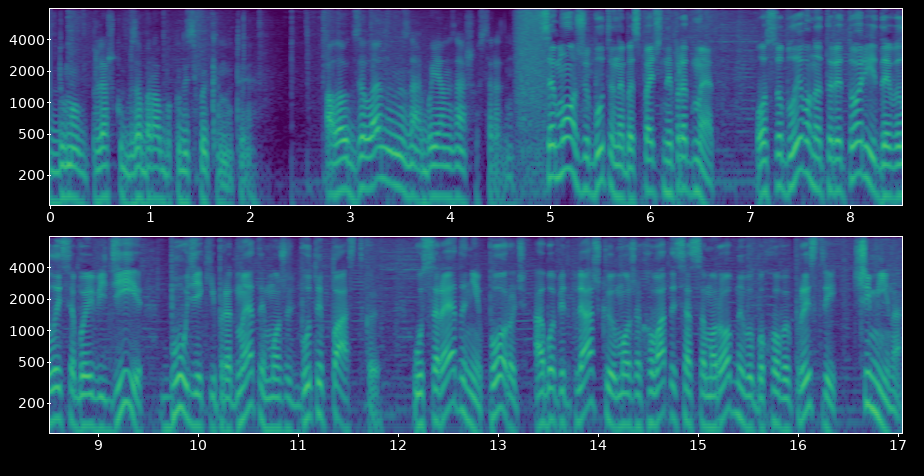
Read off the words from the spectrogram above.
думав, пляшку б забрав би кудись викинути. Але от зелену не знаю, бо я не знаю, що всередині. Це може бути небезпечний предмет. Особливо на території, де велися бойові дії, будь-які предмети можуть бути пасткою. Усередині, поруч або під пляшкою може ховатися саморобний вибуховий пристрій чи міна.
